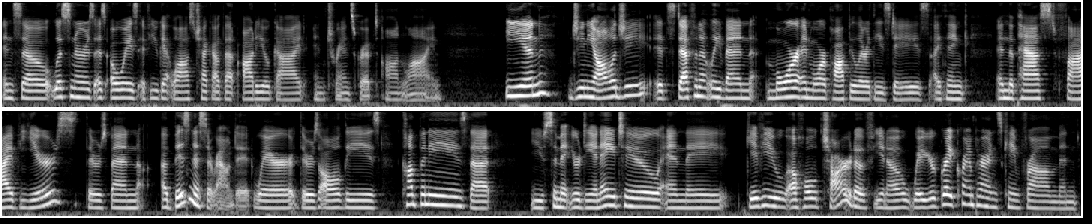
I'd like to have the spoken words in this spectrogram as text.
And so, listeners, as always, if you get lost, check out that audio guide and transcript online. Ian, genealogy, it's definitely been more and more popular these days. I think in the past five years, there's been a business around it where there's all these companies that you submit your DNA to and they give you a whole chart of, you know, where your great grandparents came from and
